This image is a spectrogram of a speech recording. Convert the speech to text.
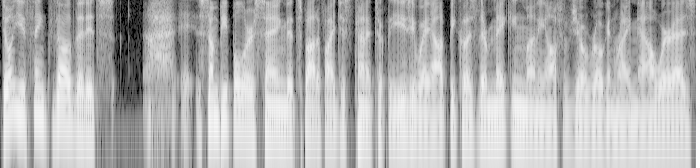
Don't you think, though, that it's some people are saying that Spotify just kind of took the easy way out because they're making money off of Joe Rogan right now. Whereas,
